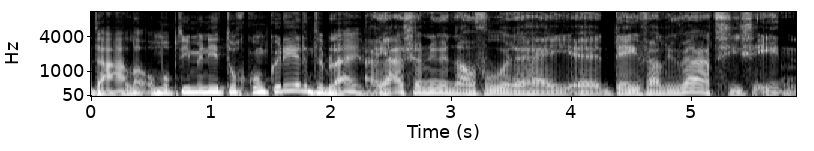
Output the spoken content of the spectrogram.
dalen. Om op die manier toch concurrerend te blijven. Ja, zo nu en dan voerde hij devaluaties in.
